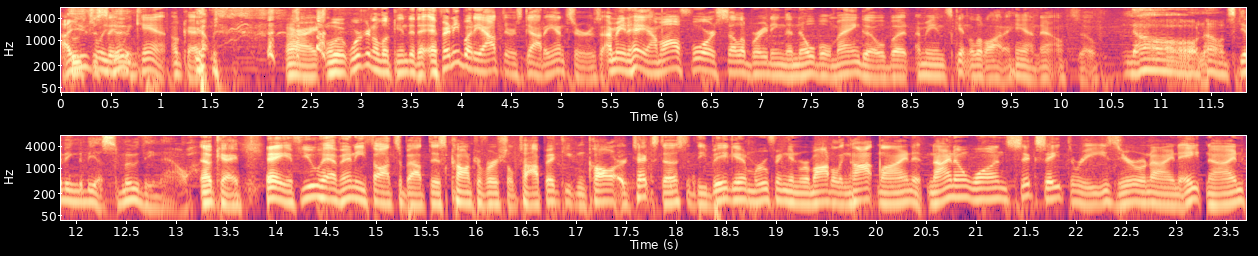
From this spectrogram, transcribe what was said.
I who's usually to say do. we can't. Okay. All right, we're, we're going to look into that. If anybody out there's got answers, I mean, hey, I'm all for celebrating the noble mango, but I mean, it's getting a little out of hand now. So, No, no, it's getting to be a smoothie now. Okay. Hey, if you have any thoughts about this controversial topic, you can call or text us at the Big M Roofing and Remodeling Hotline at 901 683 0989.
